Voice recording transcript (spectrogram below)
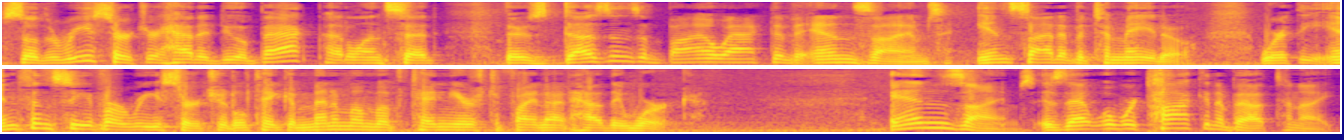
So the researcher had to do a backpedal and said there's dozens of bioactive enzymes inside of a tomato. We're at the infancy of our research. It'll take a minimum of 10 years to find out how they work. Enzymes. Is that what we're talking about tonight?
